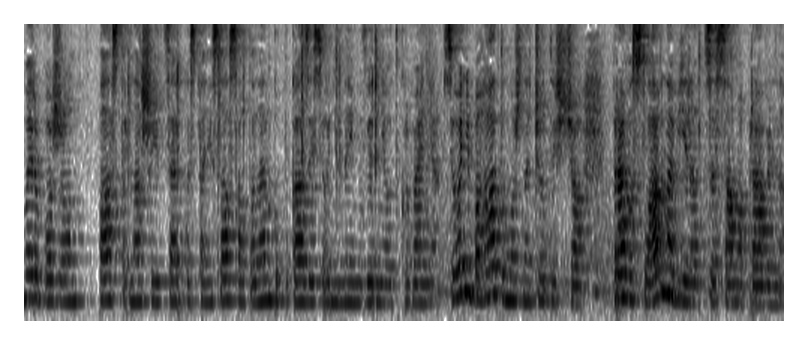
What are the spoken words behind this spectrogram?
Мир Божого, пастор нашої церкви Станіслав Салтаненко показує сьогодні неймовірні откровення. Сьогодні багато можна чути, що православна віра це сама правильна.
